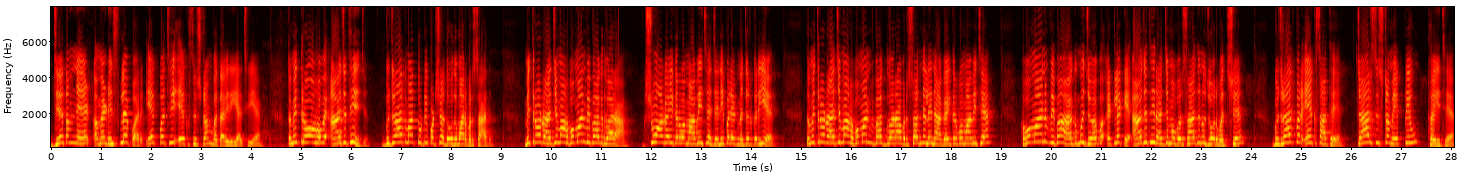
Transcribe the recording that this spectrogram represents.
જે તમને અમે ડિસ્પ્લે પર એક પછી એક સિસ્ટમ બતાવી રહ્યા છીએ. તો મિત્રો, હવે આજથી જ ગુજરાતમાં તૂટી પડશે ધોધમાર વરસાદ. મિત્રો, રાજ્યમાં હવામાન વિભાગ દ્વારા શું આગાહી કરવામાં આવી છે જેની પર એક નજર કરીએ, તો મિત્રો, રાજ્યમાં હવામાન વિભાગ દ્વારા વરસાદને લઈને આગાહી કરવામાં આવી છે. હવામાન વિભાગ મુજબ, એટલે કે આજથી રાજ્યમાં વરસાદનું જોર વધશે. ગુજરાત પર એક સાથે ચાર સિસ્ટમ એક્ટિવ થઈ છે.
